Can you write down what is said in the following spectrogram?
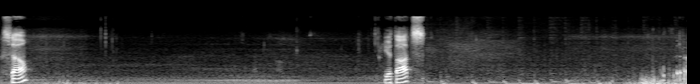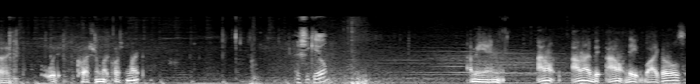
So, your thoughts? Uh, what? Question mark? Question mark? Is she cute? I mean, I don't. I'm not. I don't date black girls.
